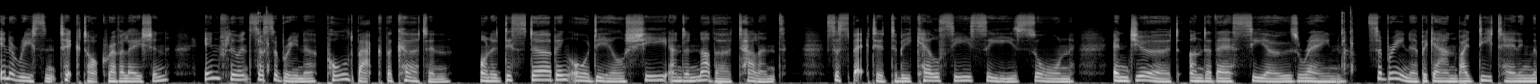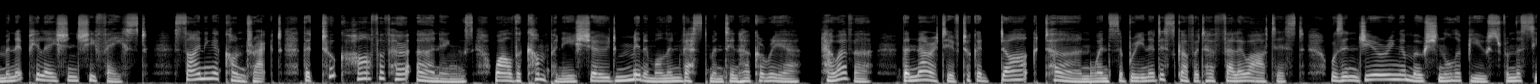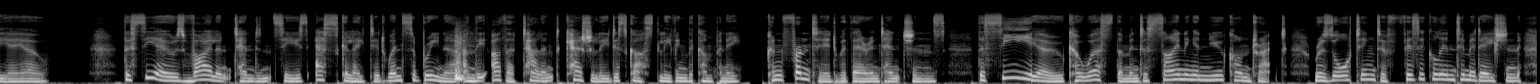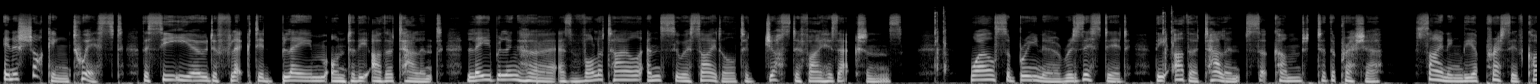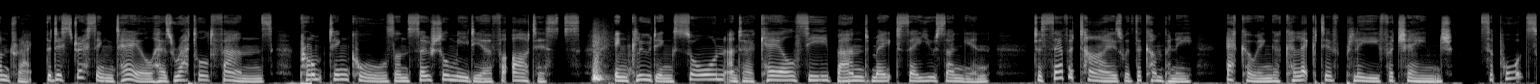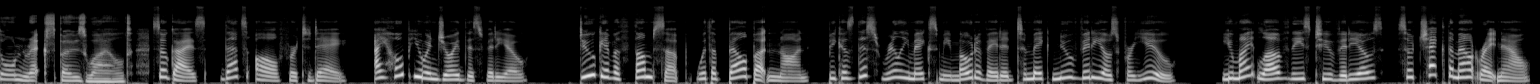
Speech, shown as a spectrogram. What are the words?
In a recent TikTok revelation, influencer Sabrina pulled back the curtain on a disturbing ordeal she and another talent, suspected to be Kelsey C's Sorn, endured under their CEO's reign. Sabrina began by detailing the manipulation she faced, signing a contract that took half of her earnings while the company showed minimal investment in her career. However, the narrative took a dark turn when Sabrina discovered her fellow artist was enduring emotional abuse from the CEO. The CEO's violent tendencies escalated when Sabrina and the other talent casually discussed leaving the company. Confronted with their intentions, the CEO coerced them into signing a new contract, resorting to physical intimidation. In a shocking twist, the CEO deflected blame onto the other talent, labeling her as volatile and suicidal to justify his actions. While Sabrina resisted, the other talent succumbed to the pressure signing the oppressive contract. The distressing tale has rattled fans, prompting calls on social media for artists, including Sorn and her CLC bandmate Seiyu Sunyin, to sever ties with the company, echoing a collective plea for change. Support Sorn Rexpose Wild. So guys, that's all for today. I hope you enjoyed this video. Do give a thumbs up with a bell button on because this really makes me motivated to make new videos for you. You might love these two videos, so check them out right now.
